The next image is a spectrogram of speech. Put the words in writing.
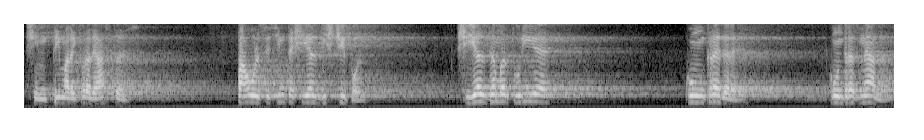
și în prima lectură de astăzi, Paul se simte și el discipol și el dă mărturie cu încredere, cu îndrăzneală,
